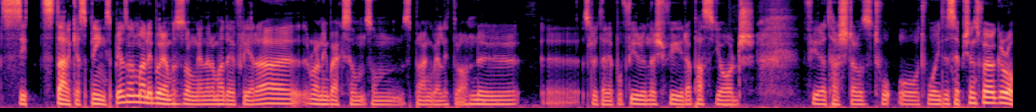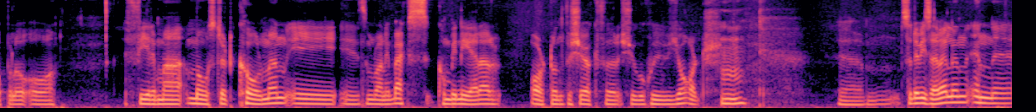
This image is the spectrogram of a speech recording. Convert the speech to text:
sitt starka springspel som de hade i början på säsongen när de hade flera running backs som, som sprang väldigt bra. Nu uh, slutade det på 424 passyards, fyra touchdowns två, och två interceptions för Garoppolo och firma Mostert Coleman i, i, som running backs kombinerar 18 försök för 27 yards. Mm. Ehm, så det visar väl en, en, eh,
